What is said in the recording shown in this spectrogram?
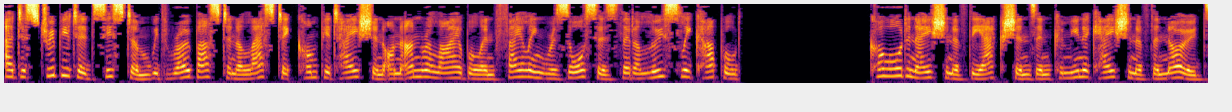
a distributed system with robust and elastic computation on unreliable and failing resources that are loosely coupled coordination of the actions and communication of the nodes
